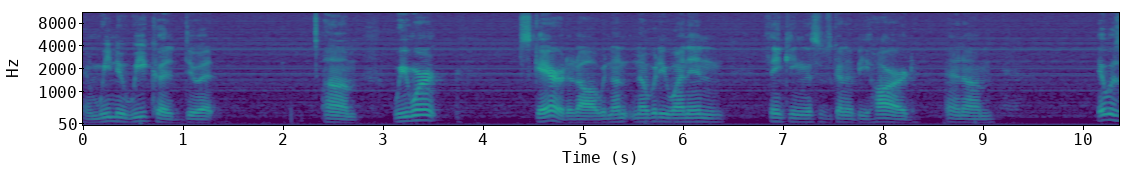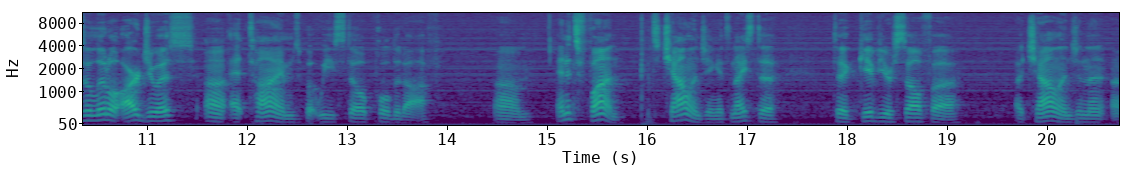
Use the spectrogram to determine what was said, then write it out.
and we knew we could do it. Um, we weren't scared at all. We none, nobody went in thinking this was going to be hard, and um, it was a little arduous uh, at times, but we still pulled it off. Um, and it's fun. It's challenging. It's nice to to give yourself a a challenge, and then uh,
